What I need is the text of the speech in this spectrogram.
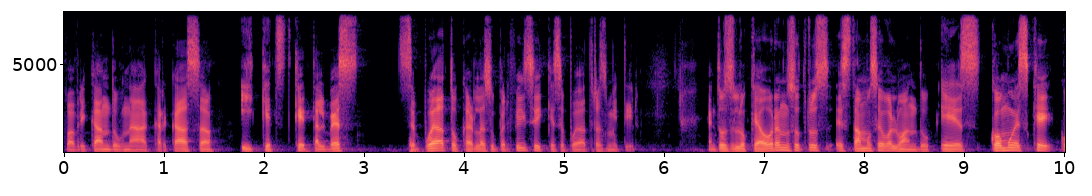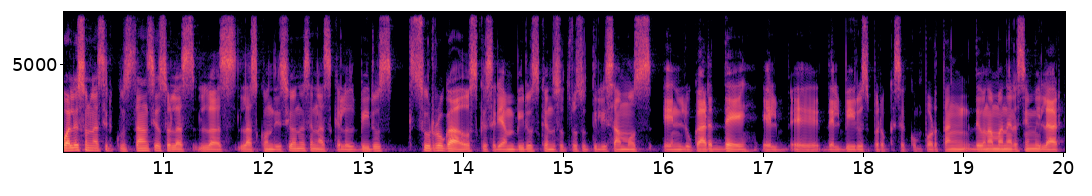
fabricando una carcasa y que, que tal vez se pueda tocar la superficie y que se pueda transmitir. Entonces, lo que ahora nosotros estamos evaluando es cómo es que, cuáles son las circunstancias o las, las, condiciones en las que los virus subrogados, que serían virus que nosotros utilizamos en lugar de el, eh, del virus, pero que se comportan de una manera similar,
